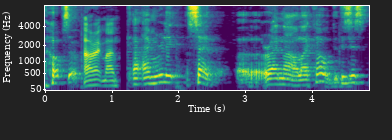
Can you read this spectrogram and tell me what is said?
I hope so. All right, man. I- I'm really sad uh, right now. Like, oh, this is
